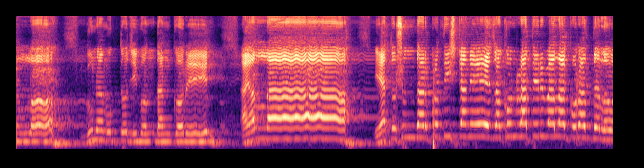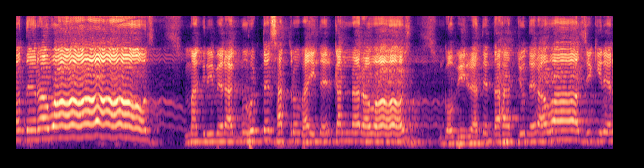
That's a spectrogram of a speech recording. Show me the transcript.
আল্লাহ। গুণামুক্ত জীবন দান করেন। আয় আল্লাহ, এত সুন্দর প্রতিষ্ঠানে যখন রাতের বেলা কোরআন তেলাওয়াতের আওয়াজ, মাগরিবের আগ মুহূর্তে ছাত্র ভাইদের কান্নার আওয়াজ, গভীর রাতে তাহাজ্জুদের আওয়াজ, জিকিরের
